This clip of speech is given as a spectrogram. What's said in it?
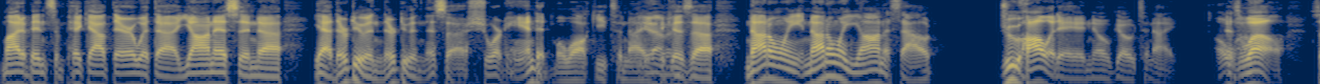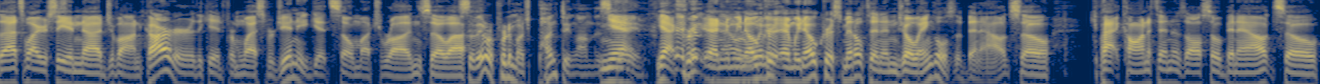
Might have been some pick out there with uh, Giannis, and uh, yeah, they're doing they're doing this uh, short-handed Milwaukee tonight Yeah, because uh, not only not only Giannis out, Jrue Holiday a no go tonight Oh, as wow. well. So that's why you're seeing uh, Jevon Carter, the kid from West Virginia, get so much run. So, uh, So they were pretty much punting on this yeah, game. yeah, Chris, and we know winning. and we know Khris Middleton and Joe Ingles have been out. So Pat Connaughton has also been out. So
